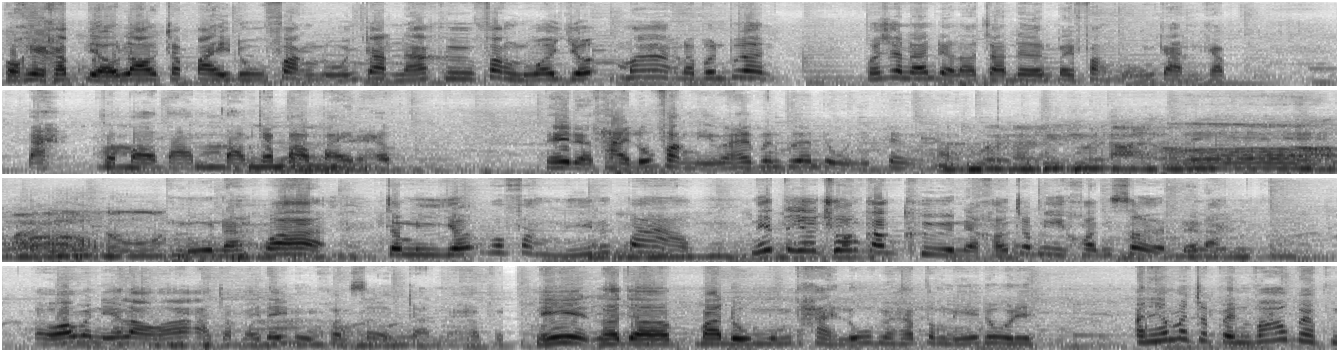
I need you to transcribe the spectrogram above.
โอเคครับ เดี๋ยวเราจะไปดูฝั่งนู้นกันนะ คือฝั่งนู้นเยอะมากนะเพื่อนๆ เพราะฉะนั้นเดี๋ยวเราจะเดินไปฝั่งนู้นกันครับ ไปเจะเป่าตามตามเจ้าเป่าไปนะครับนี่เดี๋ยวถ่ายรูปฝั่งนี้ไว้ให้เพื่อนๆดูนิดนึงมาช่วยมาช่วยช่วยหน่อยโอ้มาดูดูรู้นะว่าจะมีเยอะกว่าฝั่งนี้หรือเปล่า นี่ตอนช่วงกลางคืนเนี่ยเขาจะมีคอนเสิร์ตด้วยนะ แต่ว่าวันนี้เราอาจจะไม่ได้ดูคอนเสิร์ตกันนะครับ นี่เราจะมาดูมุมถ่ายรูปนะครับ ตรงนี้ดูดิ อันนี้มันจะเป็นว่าวแบบห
